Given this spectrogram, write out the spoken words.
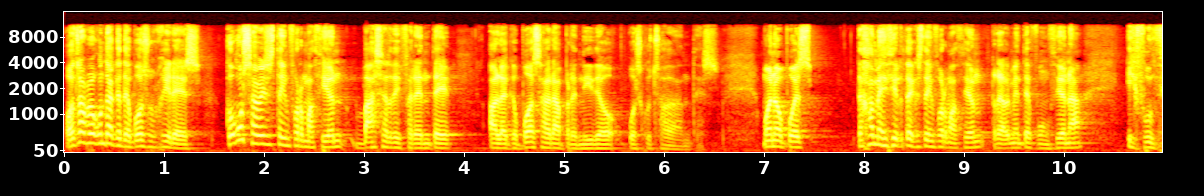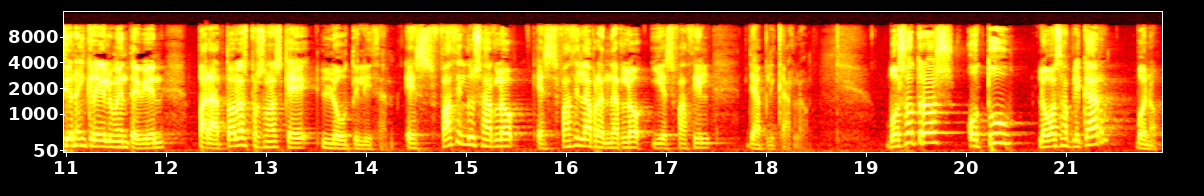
Otra pregunta que te puede surgir es, ¿cómo sabes esta información va a ser diferente a la que puedas haber aprendido o escuchado antes? Bueno, pues déjame decirte que esta información realmente funciona y funciona increíblemente bien para todas las personas que lo utilizan. Es fácil de usarlo, es fácil de aprenderlo y es fácil de aplicarlo. ¿Vosotros o tú lo vas a aplicar? Bueno,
